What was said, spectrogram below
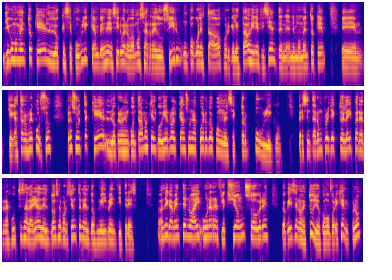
llega un momento que lo que se publica, en vez de decir, bueno, vamos a reducir un poco el Estado, porque el Estado es ineficiente en, en el momento que, eh, que gasta los recursos, resulta que lo que nos encontramos es que el gobierno alcanza un acuerdo con el sector público, presentará un proyecto de ley para el reajuste salarial del 12% en el 2023. Básicamente no hay una reflexión sobre lo que dicen los estudios, como por ejemplo,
